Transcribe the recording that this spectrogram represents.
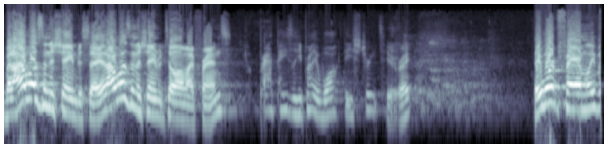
But I wasn't ashamed to say it. I wasn't ashamed to tell all my friends. Brad Paisley, he probably walked these streets here, right? They weren't family, but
